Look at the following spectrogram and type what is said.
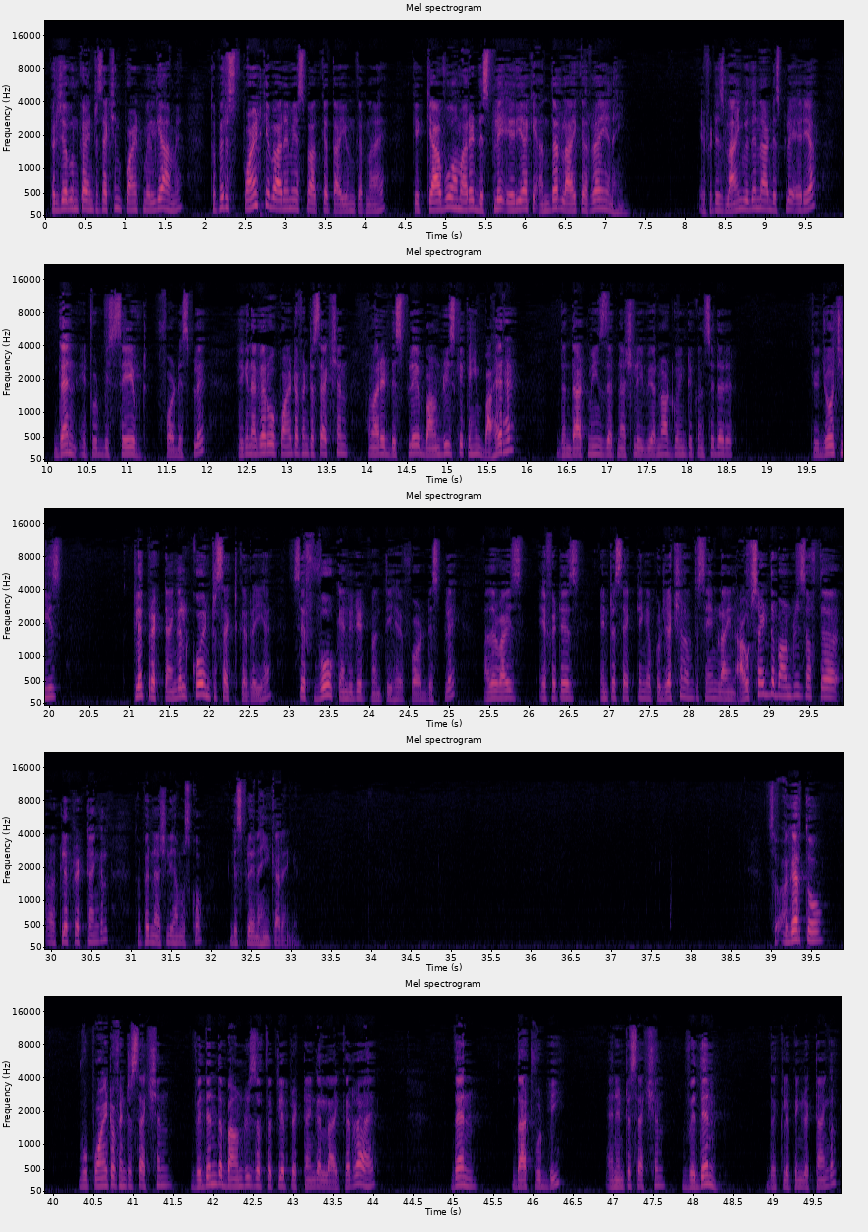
پھر جب ان کا انٹرسیکشن پوائنٹ مل گیا ہمیں تو پھر اس پوائنٹ کے بارے میں اس بات کا تعین کرنا ہے کہ کیا وہ ہمارے ڈسپلے ایریا کے اندر لائی کر رہا ہے یا نہیں if it is lying within our display area then it would be saved for display لیکن اگر وہ پوائنٹ آف انٹرسیکشن ہمارے ڈسپلے باؤنڈریز کے کہیں باہر ہے then that means that naturally we are not going to consider it جو چیز کلپ ریکٹینگل کو انٹرسیکٹ کر رہی ہے صرف وہ کینڈیڈیٹ بنتی ہے for display otherwise if it is intersecting a projection of the same line outside the boundaries of the clip rectangle تو پھر نیچرلی ہم اس کو ڈسپلے نہیں کریں گے سو so, اگر تو وہ point of intersection within the boundaries of the clip rectangle lie کر رہا ہے then that would be an intersection within the clipping rectangle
